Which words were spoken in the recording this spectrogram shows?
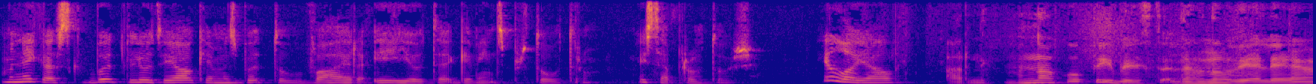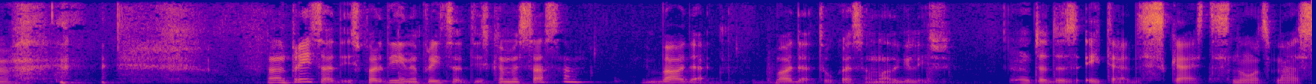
Man liekas, ka būtu ļoti jauki, ja mēs būtu vairāk ījūtīgi viens pret otru, izsaprotoši, ir lojāli. Arni. Man nav ko piebilst tādam novēlējumam. Man priecāties par dīnu, priecāties, ka mēs esam, baudēt, baudēt to, ka esam latgalīši. Un tad uz itādas skaistas nots mēs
